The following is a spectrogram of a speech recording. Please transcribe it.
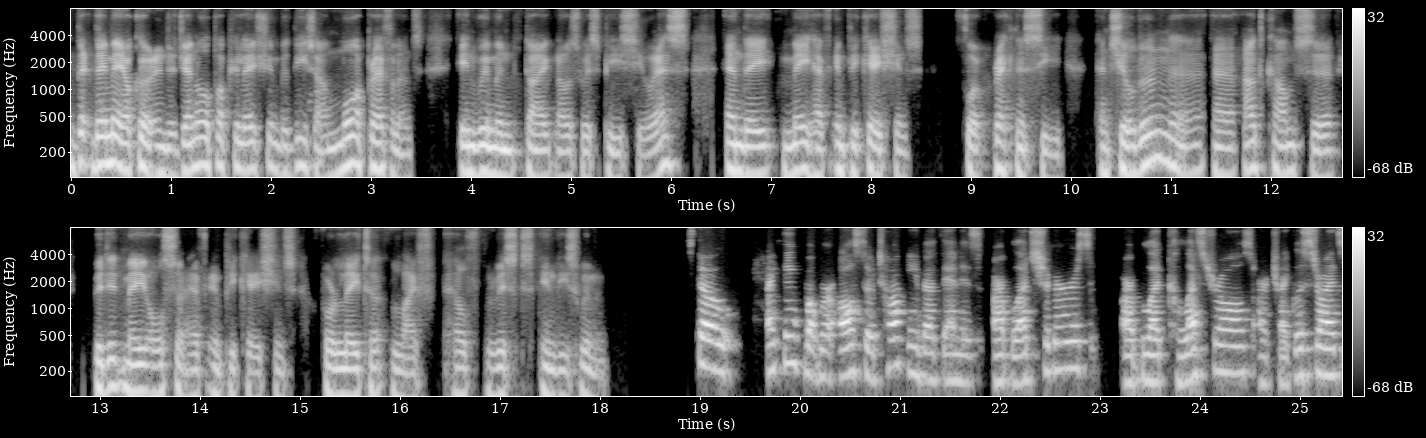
they may occur in the general population, but these are more prevalent in women diagnosed with PCOS, and they may have implications for pregnancy and children uh, uh, outcomes, but it may also have implications for later life health risks in these women. So I think what we're also talking about then is our blood sugars, our blood cholesterols, our triglycerides.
